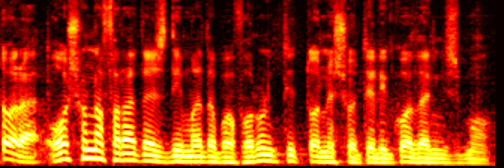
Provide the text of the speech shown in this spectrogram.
Τώρα, όσον αφορά τα ζητήματα που αφορούν τον εσωτερικό δανεισμό,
